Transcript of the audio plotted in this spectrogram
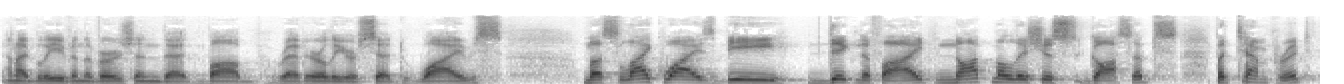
and I believe in the version that Bob read earlier said wives, must likewise be dignified, not malicious gossips, but temperate,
